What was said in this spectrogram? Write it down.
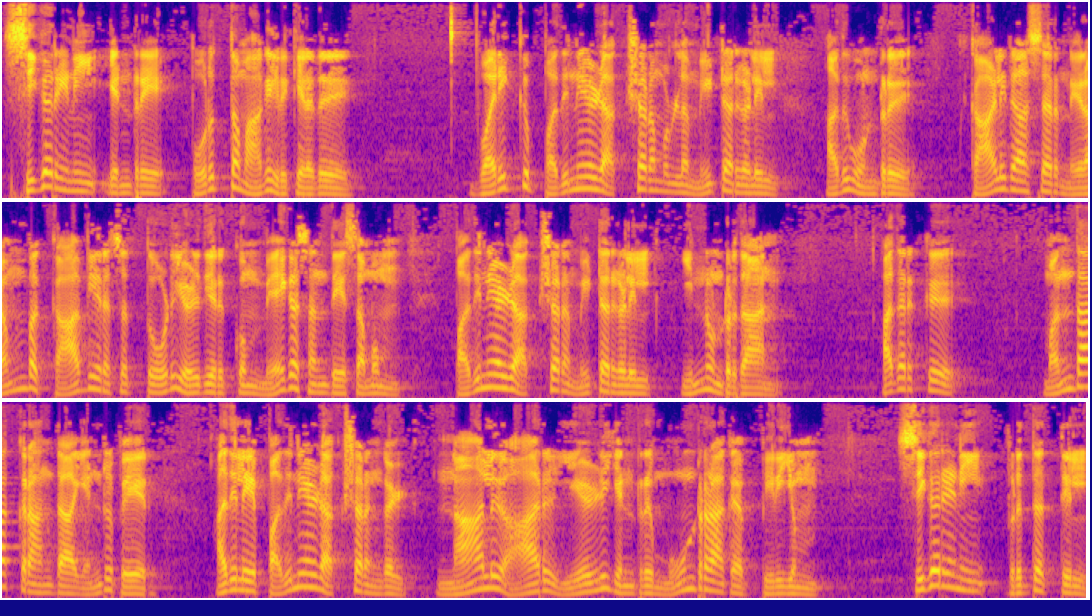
சிகரிணி என்றே பொருத்தமாக இருக்கிறது. வரிக்கு பதினேழு அக்ஷரமுள்ள மீட்டர்களில் அது ஒன்று. காளிதாசர் நிரம்ப காவியரசத்தோடு எழுதியிருக்கும் மேக சந்தேசமும் பதினேழு அக்ஷர மீட்டர்களில் இன்னொன்றுதான். அதற்கு மந்தாக்ராந்தா என்று பேர். அதிலே பதினேழு அக்ஷரங்கள் நாலு ஆறு ஏழு என்று மூன்றாக பிரியும். சிகரணி விருத்தத்தில்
